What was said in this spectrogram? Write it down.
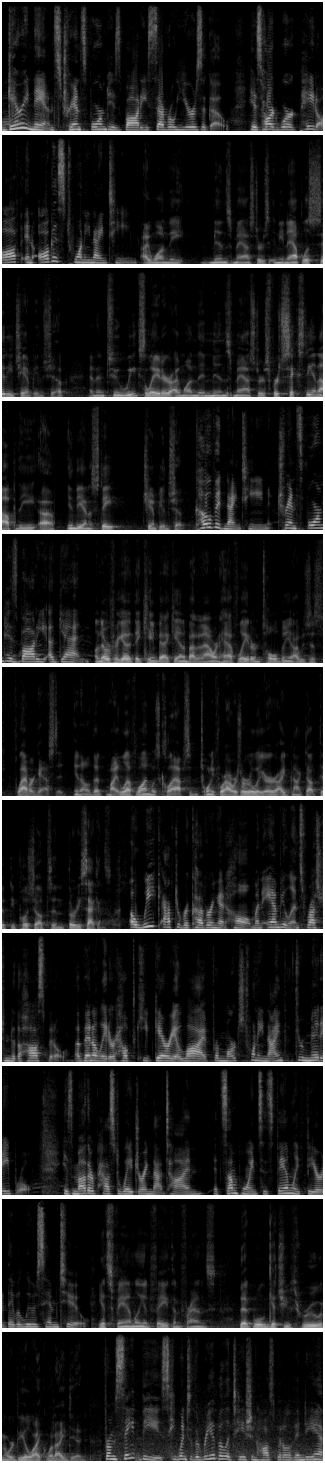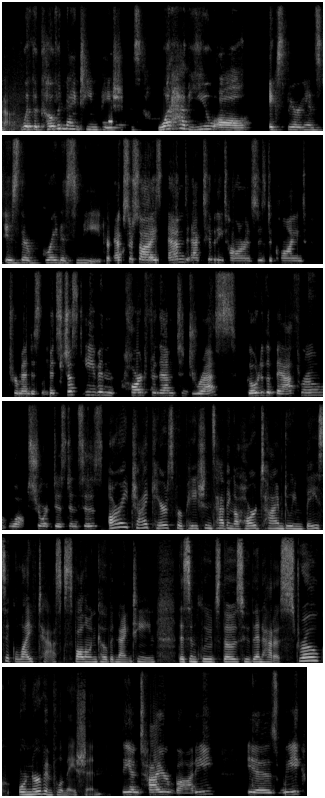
Gary Nance transformed his body several years ago. His hard work paid off in August 2019. I won the Men's Masters Indianapolis City Championship. And then two weeks later, I won the Men's Masters for 60 and up, the uh, Indiana State Championship. COVID 19 transformed his body again. I'll never forget it. They came back in about an hour and a half later and told me I was just flabbergasted. You know, that my left lung was collapsed, and 24 hours earlier, I knocked out 50 push ups in 30 seconds. A week after recovering at home, an ambulance rushed him to the hospital. A ventilator helped keep Gary alive from March 29th through mid April. His mother passed away during that time. At some points, his family feared they would lose him too. It's family and faith and friends that will get you through an ordeal like what I did. From St. V's, he went to the Rehabilitation Hospital of Indiana. With the COVID 19 patients, what have you all experienced is their greatest need? Exercise and activity tolerance is declined tremendously. It's just even hard for them to dress, go to the bathroom, walk short distances. RHI cares for patients having a hard time doing basic life tasks following COVID 19. This includes those who then had a stroke or nerve inflammation. The entire body is weak,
